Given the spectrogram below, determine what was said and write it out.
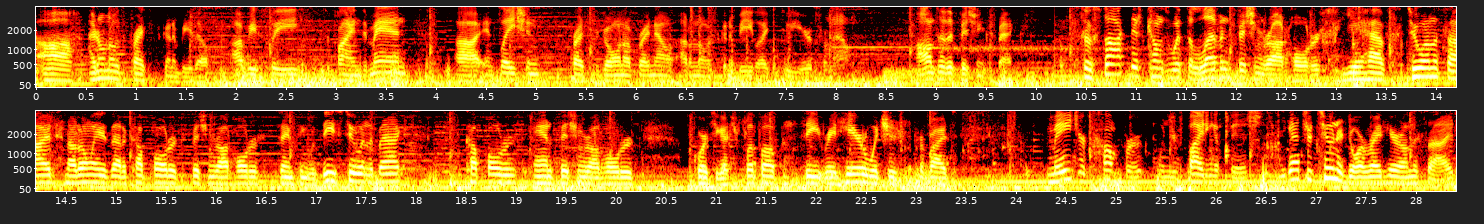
Uh, I don't know what the price is going to be though. Obviously, supply and demand, uh, inflation, prices are going up right now. I don't know what it's going to be like two years from now. On to the fishing specs. So stock, this comes with 11 fishing rod holders. You have two on the side. Not only is that a cup holder, it's a fishing rod holder. Same thing with these two in the back, cup holders and fishing rod holders. Of course, you got your flip up seat right here, which is, provides major comfort when you're fighting a fish. You got your tuna door right here on the side.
